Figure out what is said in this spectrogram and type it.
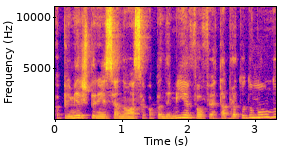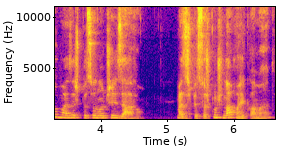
a primeira experiência nossa com a pandemia foi ofertar para todo mundo, mas as pessoas não utilizavam. Mas as pessoas continuavam reclamando.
